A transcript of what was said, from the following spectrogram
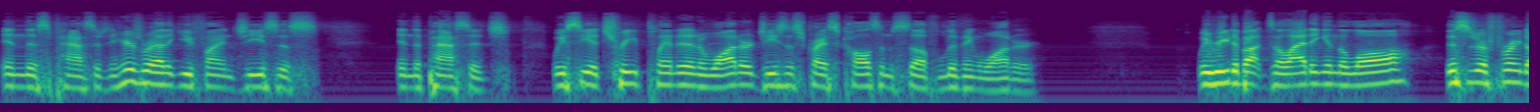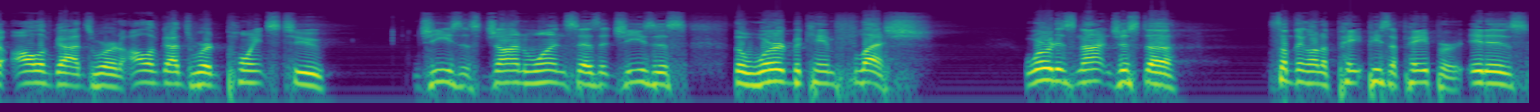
in this passage. And here's where I think you find Jesus in the passage. We see a tree planted in water. Jesus Christ calls himself living water. We read about delighting in the law. This is referring to all of God's word. All of God's word points to Jesus. John 1 says that Jesus, the word became flesh. Word is not just a something on a piece of paper. It is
